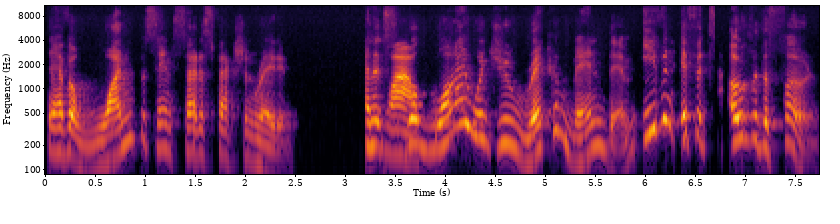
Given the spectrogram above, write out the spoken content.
They have a 1% satisfaction rating. And it's, wow. well, why would you recommend them, even if it's over the phone?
